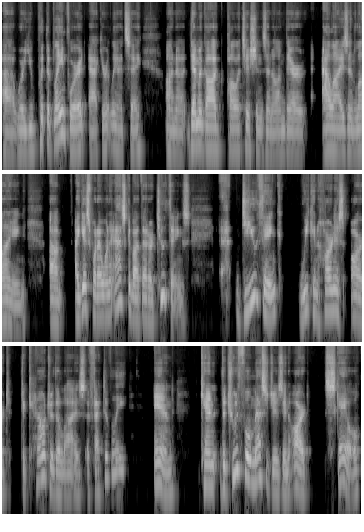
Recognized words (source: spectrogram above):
uh, where you put the blame for it accurately, I'd say, on uh, demagogue politicians and on their allies in lying. Um, I guess what I want to ask about that are two things. Do you think we can harness art to counter the lies effectively? And can the truthful messages in art scale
